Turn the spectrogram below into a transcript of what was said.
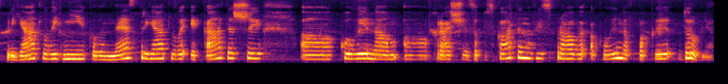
сприятливі дні, коли несприятливі, екадаші, а, коли нам краще запускати нові справи, а коли навпаки доробляти.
